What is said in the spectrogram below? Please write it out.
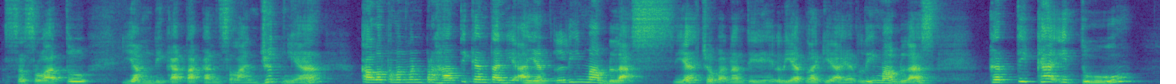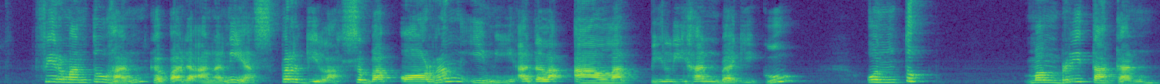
sesuatu yang dikatakan selanjutnya kalau teman-teman perhatikan tadi ayat 15 ya, coba nanti lihat lagi ayat 15. Ketika itu firman Tuhan kepada Ananias, "Pergilah sebab orang ini adalah alat pilihan bagiku untuk memberitakan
